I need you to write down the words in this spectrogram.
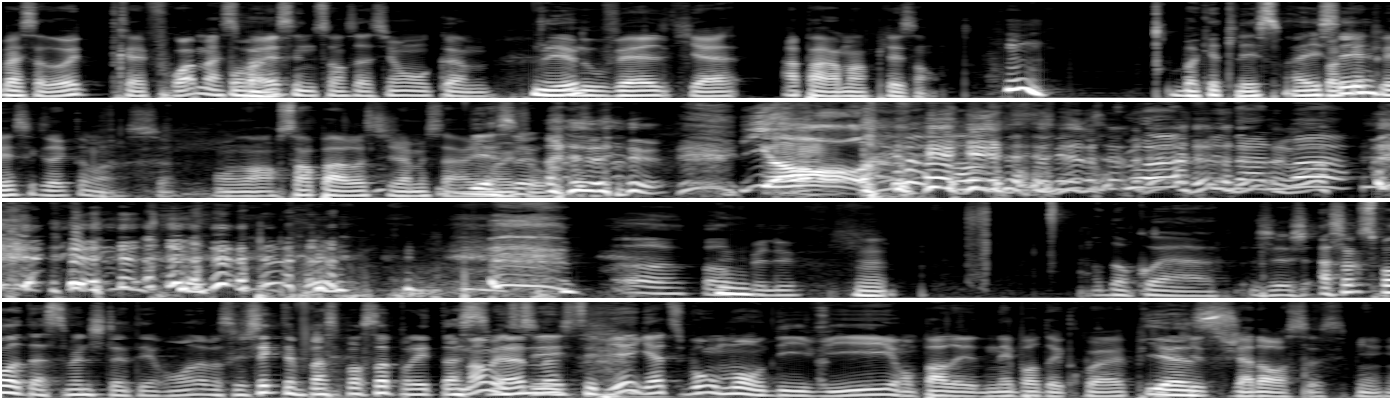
Ben, ça doit être très froid, mais à ce Ouais. c'est une sensation comme Yeah. nouvelle qui est apparemment plaisante. Bucket list. À essayer. Bucket list, exactement. c'est Ça. On, en s'en parlera si jamais ça arrive Bien un sûr. jour. Yo! quoi, finalement? Oh, parfelu. Ouais. Donc, ouais, je- je- à chaque fois que tu parles de ta semaine, je t'interromps, parce que je sais que t'aimes pas pour ça pour les ta non, mais semaine. c'est c'est bien, gars, tu vois, au moins on dévie, on parle de n'importe quoi, puis Yes. j'adore ça, c'est bien.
